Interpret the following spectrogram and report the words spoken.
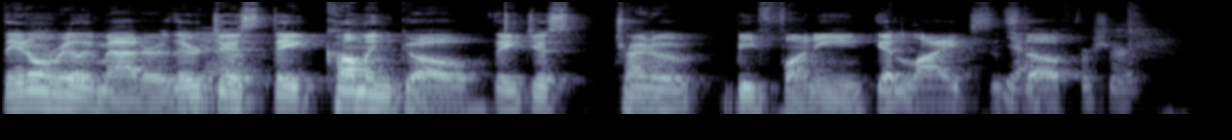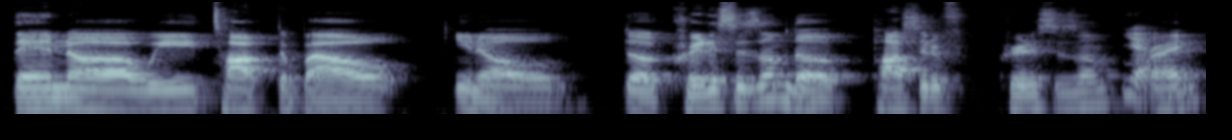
they don't really matter. They're Yeah. just they come and go. They just trying to be funny, get likes and yeah stuff. for sure Then uh we talked about, you know, the criticism, the positive criticism, Yeah. right?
